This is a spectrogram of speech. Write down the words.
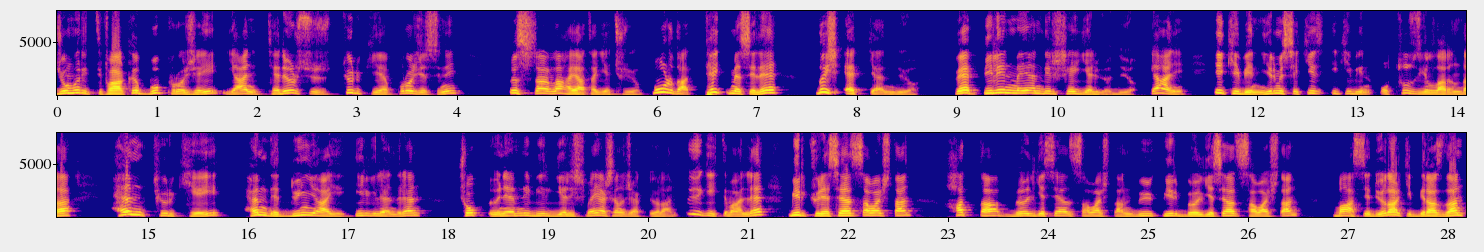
Cumhur İttifakı bu projeyi yani terörsüz Türkiye projesini ısrarla hayata geçiriyor. Burada tek mesele dış etken diyor ve bilinmeyen bir şey geliyor diyor. Yani 2028-2030 yıllarında hem Türkiye'yi hem de dünyayı ilgilendiren çok önemli bir gelişme yaşanacak diyorlar. Büyük ihtimalle bir küresel savaştan hatta bölgesel savaştan, büyük bir bölgesel savaştan bahsediyorlar ki birazdan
